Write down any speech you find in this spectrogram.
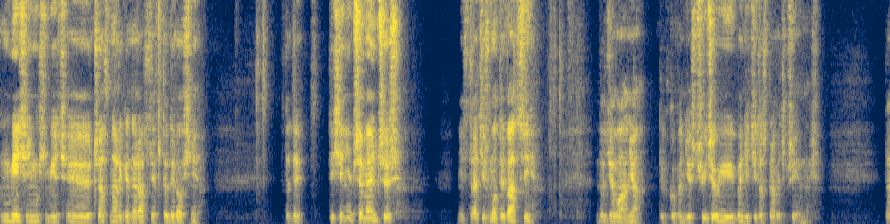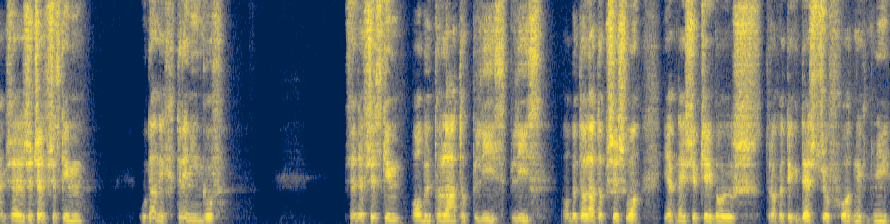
mięsień musi mieć e, czas na regenerację, wtedy rośnie. Wtedy ty się nie przemęczysz, nie stracisz motywacji do działania, tylko będziesz ćwiczył i będzie ci to sprawiać przyjemność. Także życzę wszystkim udanych treningów. Przede wszystkim, oby to lato, please, please, oby to lato przyszło jak najszybciej, bo już trochę tych deszczów, chłodnych dni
